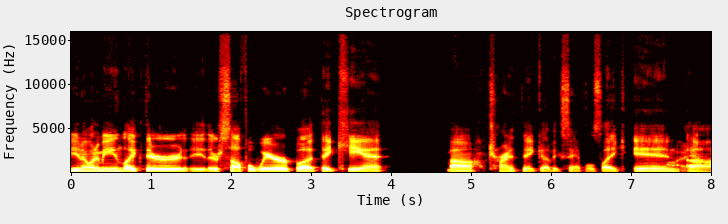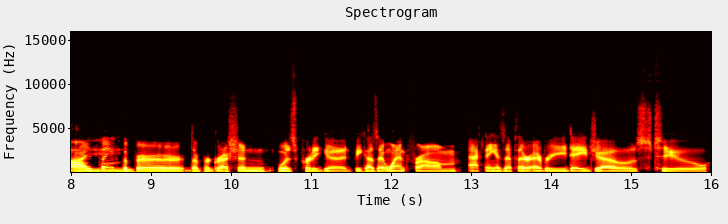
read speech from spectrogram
You know what I mean? Like they're they're self-aware, but they can't. Uh, I'm trying to think of examples like in. I, I think the um, per, the progression was pretty good because it went from acting as if they're everyday Joes to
